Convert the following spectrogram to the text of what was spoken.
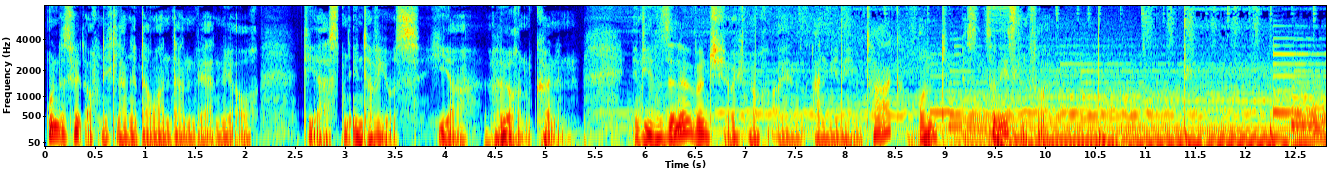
und es wird auch nicht lange dauern, dann werden wir auch die ersten Interviews hier hören können. In diesem Sinne wünsche ich euch noch einen angenehmen Tag und bis zur nächsten Folge. Thank you.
